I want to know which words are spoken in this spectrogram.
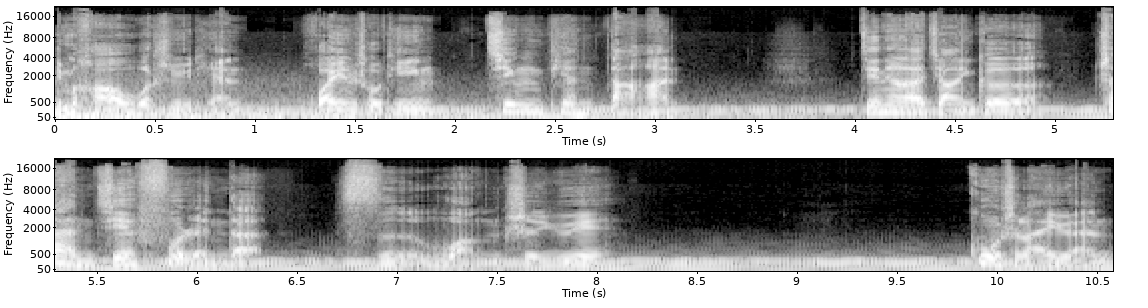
你们好，我是雨田，欢迎收听惊天大案。今天来讲一个站街妇人的死亡之约。故事来源：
